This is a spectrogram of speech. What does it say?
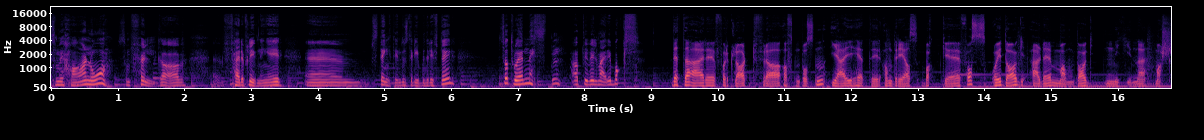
som vi har nå, som følge av eh, færre flyvninger, eh, stengte industribedrifter, så tror jeg nesten at vi vil være i boks. Dette er forklart fra Aftenposten. Jeg heter Andreas Bakke Foss, og i dag er det mandag 9. mars.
